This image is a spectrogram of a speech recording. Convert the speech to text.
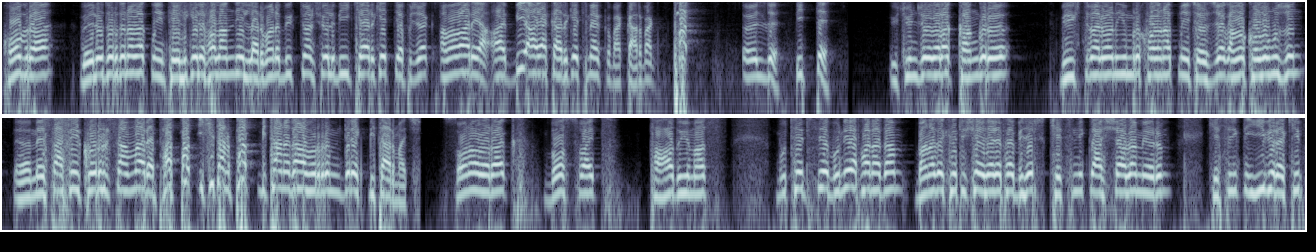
Kobra. Böyle durduğuna bakmayın. Tehlikeli falan değiller. Bana büyük ihtimal şöyle bir iki hareket yapacak. Ama var ya bir ayak hareketime bakar bak. Pat! Öldü. Bitti. Üçüncü olarak Kanguru. Büyük ihtimal bana yumruk falan atmaya çalışacak ama kolumuzun e, mesafeyi korursam var ya pat pat iki tane pat bir tane daha vururum direkt biter maç. Son olarak Boss Fight Taha Duymaz. Bu tepsiye bunu yapan adam bana da kötü şeyler yapabilir. Kesinlikle aşağılamıyorum. Kesinlikle iyi bir rakip.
